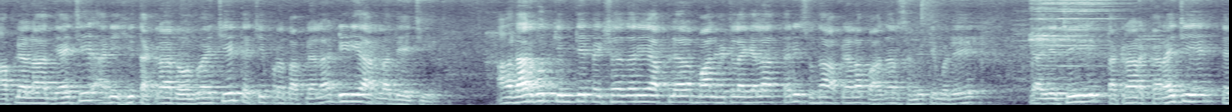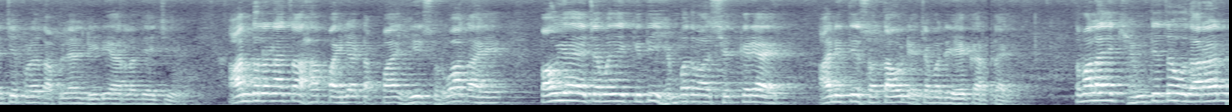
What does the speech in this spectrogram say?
आपल्याला द्यायची आणि ही तक्रार नोंदवायची त्याची प्रत आपल्याला डी डी आरला द्यायची. आधारभूत किमतीपेक्षा जरी आपल्याला माल विकला गेला तरीसुद्धा आपल्याला बाजार समितीमध्ये त्या याची तक्रार करायची आहे त्याची प्रत आपल्याला डी डी आरला द्यायची. आहे आंदोलनाचा हा पहिला टप्पा ही सुरुवात आहे. पाहूया याच्यामध्ये किती हिंमतवाद शेतकरी आहेत आणि ते स्वतःहून याच्यामध्ये हे करतायत. तुम्हाला एक हिमतीचं उदाहरण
